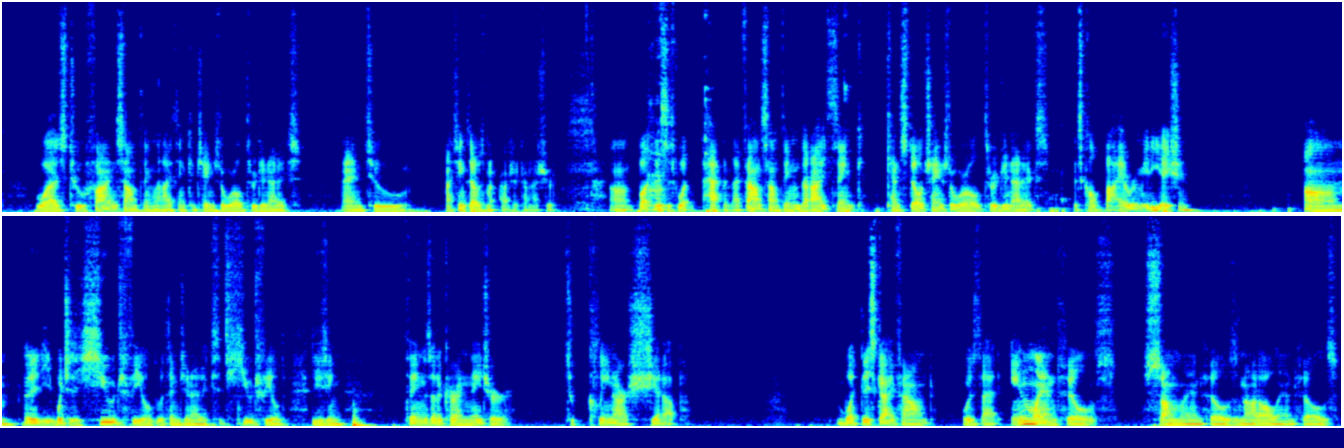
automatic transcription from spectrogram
was to find something that I think could change the world through genetics and to I think that was my project, I'm not sure. Um, but this is what happened. I found something that I think can still change the world through genetics. It's called bioremediation, um, which is a huge field within genetics. It's a huge field using things that occur in nature to clean our shit up. What this guy found was that in landfills, some landfills, not all landfills,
